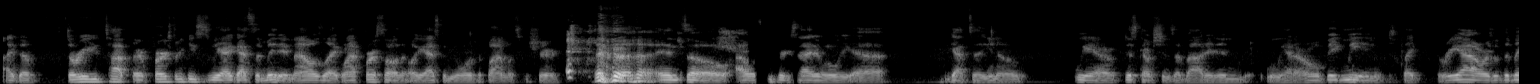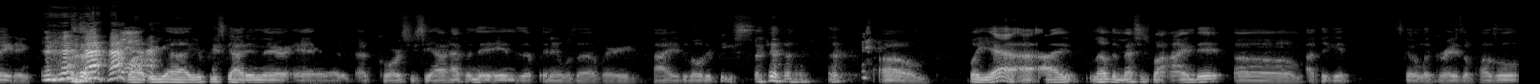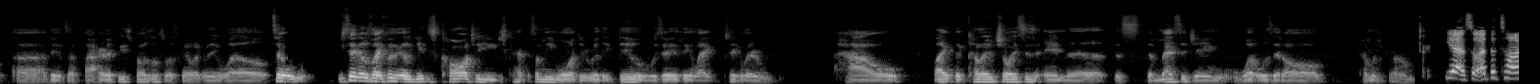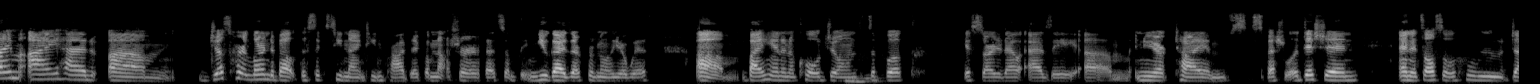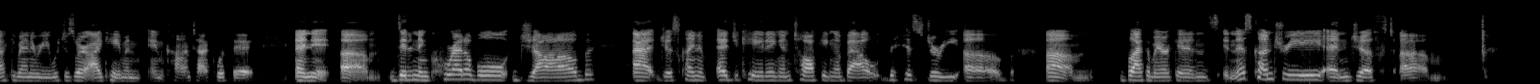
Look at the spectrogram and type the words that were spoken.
like the three top or first three pieces we had got submitted, and I was like, when I first saw that, oh yeah, that's gonna be one of the finalists for sure. and so I was super excited when we uh, got to you know we had discussions about it, and when we had our own big meeting, it was like three hours of debating. but we uh, your piece got in there, and of course, you see how it happened. It ends up, and it was a very high devoted piece. um, but yeah, I, I, love the message behind it. Um, I think it it's gonna look great as a puzzle. Uh, I think it's a 500 piece puzzle, so it's gonna look really well. So you said it was like something that gets called to you, just kind of something you wanted to really do. Was there anything like particular how like the color choices and the the, the messaging? What was it all coming from? Yeah, so at the time I had um, just heard learned about the 1619 project. I'm not sure if that's something you guys are familiar with. Um, by Hannah Nicole Jones. Mm-hmm. It's a book it started out as a um, New York Times special edition, and it's also a Hulu documentary, which is where I came in, in contact with it. And it um, did an incredible job at just kind of educating and talking about the history of um, Black Americans in this country and just um,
